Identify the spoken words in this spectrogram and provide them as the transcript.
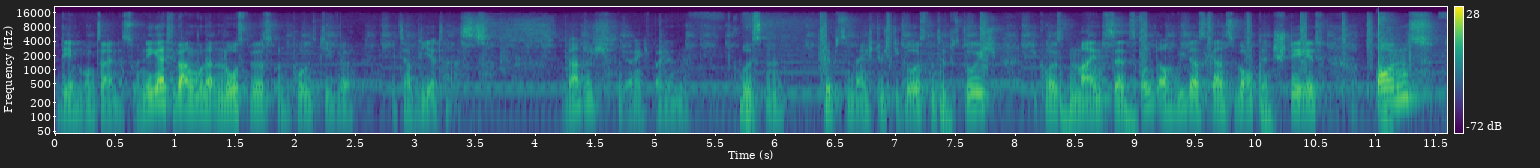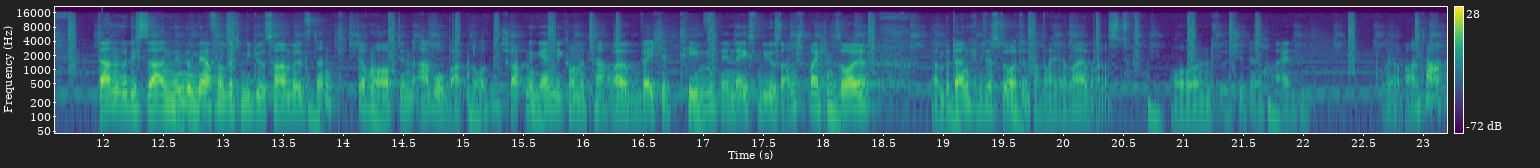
an dem Punkt sein, dass du negative Angewohnheiten los wirst und positive etabliert hast. Und dadurch sind wir eigentlich bei den größten Tipps, sind wir eigentlich durch die größten Tipps durch, die größten Mindsets und auch wie das Ganze überhaupt entsteht. Und dann würde ich sagen, wenn du mehr von solchen Videos haben willst, dann klick doch mal auf den Abo-Button unten. Schreib mir gerne in die Kommentare, welche Themen ich in den nächsten Videos ansprechen soll. Dann bedanke ich mich, dass du heute dabei dabei warst und wünsche dir noch einen wunderbaren Tag.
